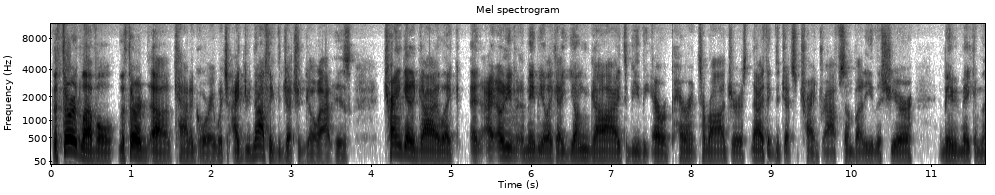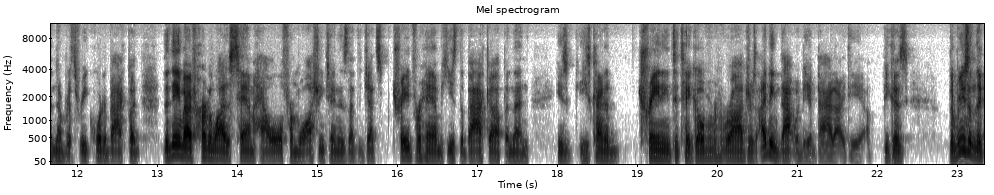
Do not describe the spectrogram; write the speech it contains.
The third level, the third uh, category, which I do not think the Jets should go at, is try and get a guy like, and I don't even maybe like a young guy to be the heir apparent to Rodgers. Now I think the Jets should try and draft somebody this year and maybe make him the number three quarterback. But the name I've heard a lot is Sam Howell from Washington. Is that the Jets trade for him? He's the backup, and then he's he's kind of training to take over for Rodgers. I think that would be a bad idea because the reason the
